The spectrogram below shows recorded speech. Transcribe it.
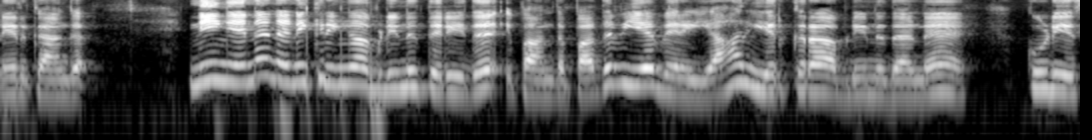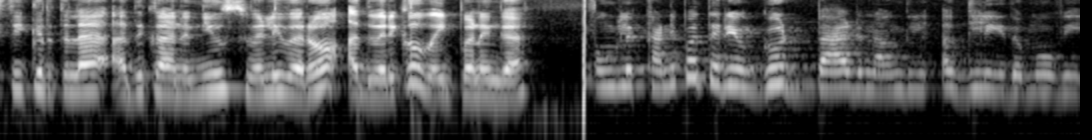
பண்ணியிருக்காங்க நீங்கள் என்ன நினைக்கிறீங்க அப்படின்னு தெரியுது. இப்போ அந்த பதவியை வேற யார் ஏற்கிறா அப்படின்னு தானே கூடிய சீக்கிரத்தில் அதுக்கான நியூஸ் வெளிவரும். அது வரைக்கும் வெயிட் பண்ணுங்க. உங்களுக்கு கண்டிப்பாக தெரியும் good bad and ugly ugly இந்த மூவி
